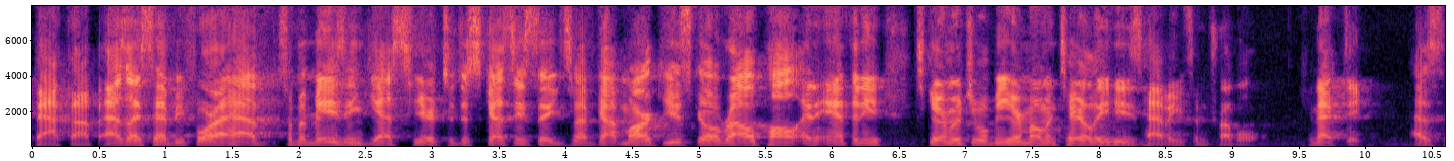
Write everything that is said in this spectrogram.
back up? As I said before, I have some amazing guests here to discuss these things. I've got Mark Yusko, Raoul Pal, and Anthony Scaramucci will be here momentarily. He's having some trouble connecting as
